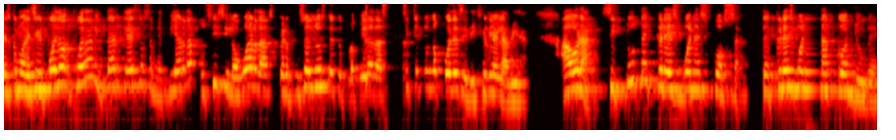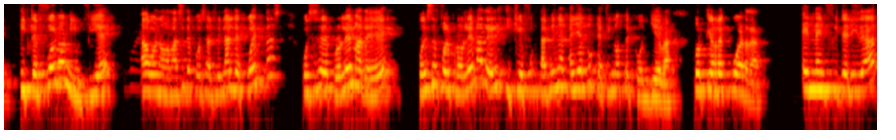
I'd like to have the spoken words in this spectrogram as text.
Es como decir, ¿puedo, ¿puedo evitar que esto se me pierda? Pues sí, si lo guardas, pero pues él no es de tu propiedad, así que tú no puedes dirigirle la vida. Ahora, si tú te crees buena esposa, te crees buena cónyuge y te fueron infiel, ah, bueno, mamacita, pues al final de cuentas, pues ese es el problema de él, pues ese fue el problema de él y que también hay algo que a ti no te conlleva, porque recuerda, en la infidelidad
